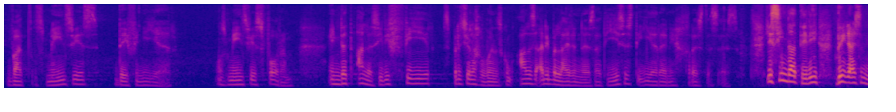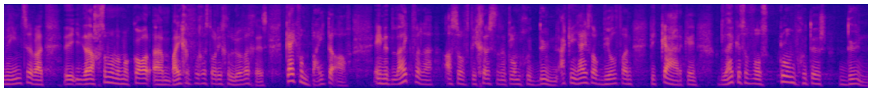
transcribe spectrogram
wat ons menswees definieer. Ons menswees vorm. En dit alles, hierdie vier spirituele gewoontes kom alles uit die belydenis dat Jesus die Here en die Christus is. Jy sien dat hierdie 3000 mense wat dag sommer by mekaar um, bygevoeg is tot die gelowiges, kyk van buite af en dit lyk vir hulle asof die Christene klomp goed doen. Ek en jy is dalk deel van die kerk en dit lyk asof ons klomp goeders doen.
